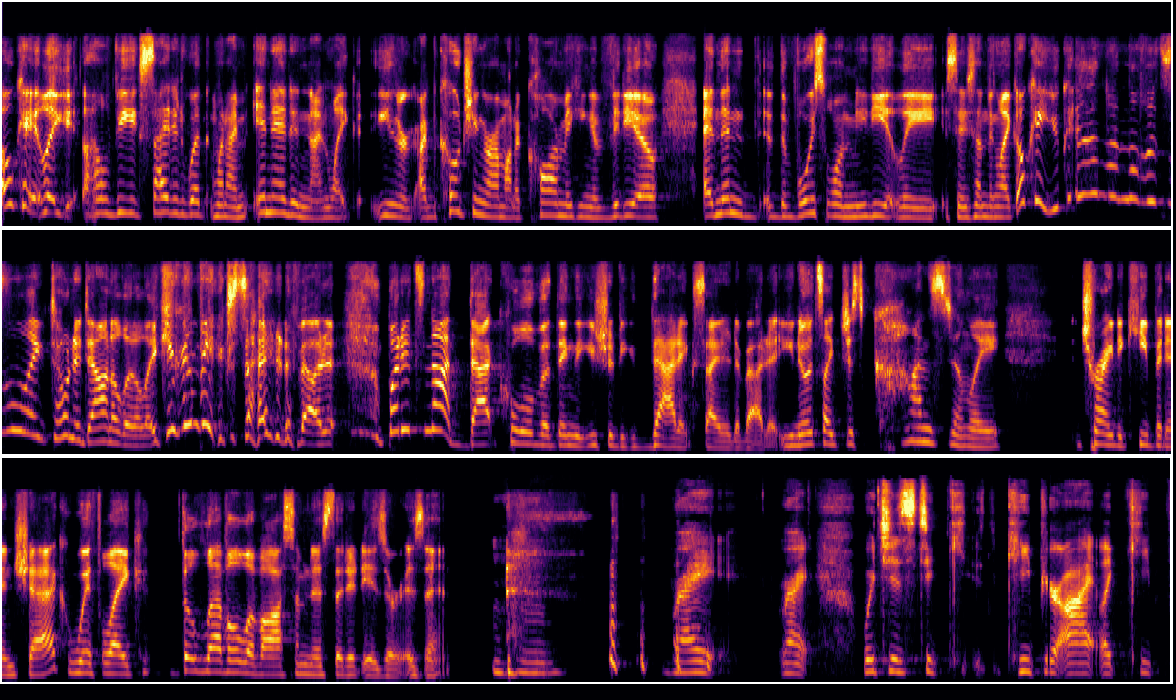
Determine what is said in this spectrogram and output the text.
okay, like I'll be excited when when I'm in it, and I'm like either I'm coaching or I'm on a call or making a video, and then the voice will immediately say something like, "Okay, you can let's like tone it down a little. Like you can be excited about it, but it's not that cool of a thing that you should be that excited about it. You know, it's like just constantly trying to keep it in check with like the level of awesomeness that it is or isn't." Mm-hmm. Right right which is to keep your eye like keep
